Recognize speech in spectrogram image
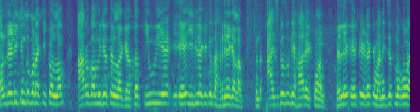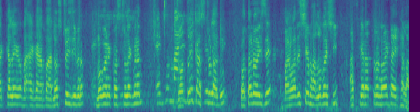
অলরেডি কিন্তু মোরা কি করলাম আরব আমিরাতের লাগে অর্থাৎ ইউএ এই লাগে কিন্তু হারিয়ে গেলাম। কিন্তু আজকে যদি হারে কন হলে এটা এটাকে মানিজ্যত মগো এককালে নষ্ট হয়ে যাবে না মগো অনেক কষ্ট লাগবে না। যতই কষ্ট লাগুক কথাটা হয়েছে বাংলাদেশে ভালোবাসি আজকে রাত্র নয়টায় খেলা।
